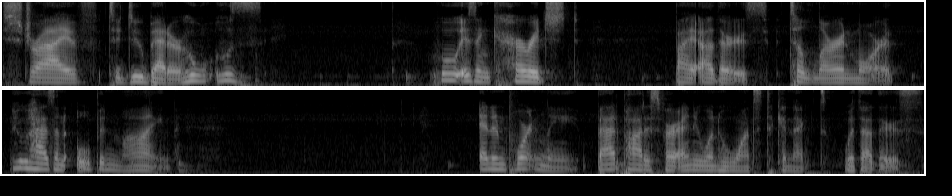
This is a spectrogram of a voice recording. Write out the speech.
strive to do better, who who's who is encouraged by others to learn more, who has an open mind. And importantly, Bad Pod is for anyone who wants to connect with others.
